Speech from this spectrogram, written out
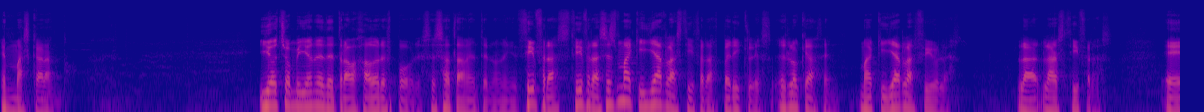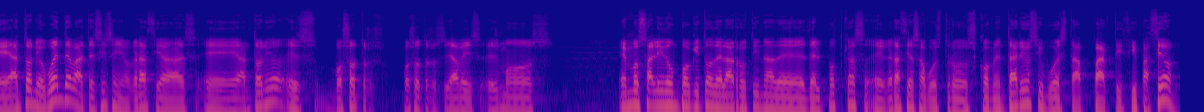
enmascarando. Y 8 millones de trabajadores pobres, exactamente. No. Cifras, cifras, es maquillar las cifras, Pericles, es lo que hacen, maquillar las fibras, la- las cifras. Eh, Antonio, buen debate, sí señor, gracias. Eh, Antonio, es vosotros, vosotros, ya veis, hemos, hemos salido un poquito de la rutina de- del podcast eh, gracias a vuestros comentarios y vuestra participación.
